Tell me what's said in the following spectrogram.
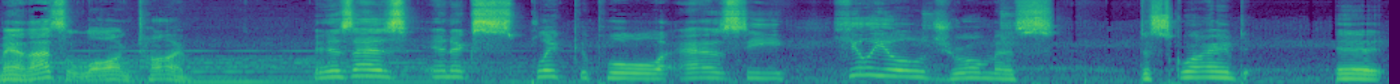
Man, that's a long time. It is as inexplicable as the Heliodromus described it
